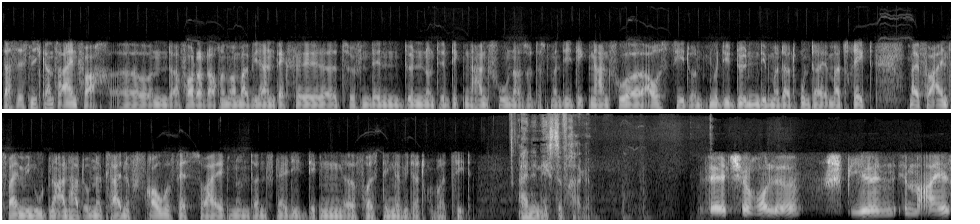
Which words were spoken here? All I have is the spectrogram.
Das ist nicht ganz einfach äh, und erfordert auch immer mal wieder einen Wechsel äh, zwischen den dünnen und den dicken Handschuhen, also dass man die dicken Handschuhe auszieht und nur die dünnen, die man darunter immer trägt, mal für ein, zwei Minuten anhat, um eine kleine Schraube festzuhalten und dann schnell die dicken äh, Fäustlinge wieder drüber zieht. Eine nächste Frage. Welche Rolle spielen im Eis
